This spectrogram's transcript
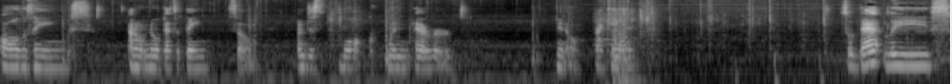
all the things. I don't know if that's a thing. So I'm just walk whenever you know I can. So that leaves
